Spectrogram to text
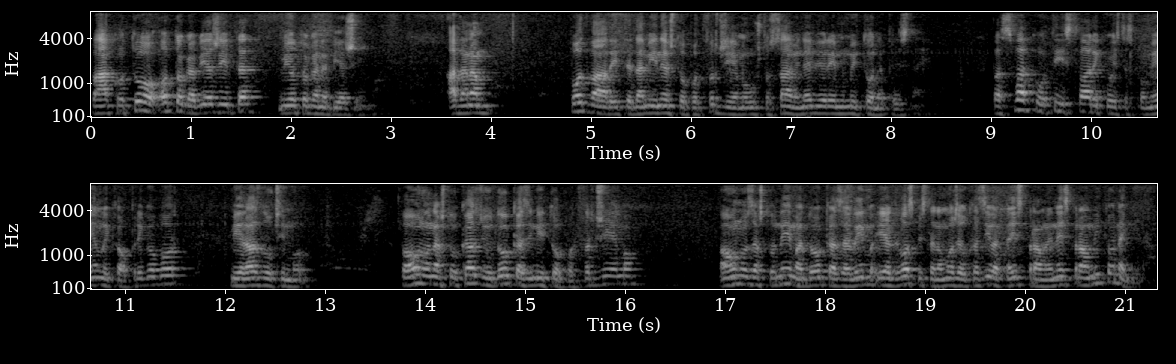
Pa ako to od toga bježite, mi od toga ne bježimo. A da nam podvalite da mi nešto potvrđujemo u što sami ne vjerujemo, mi to ne priznajemo. Pa svako od tih stvari koji ste spomenuli kao prigovor, mi razlučimo. Pa ono na što ukazuju dokazi, mi to potvrđujemo. A ono za što nema dokaza, jer dvosmisleno može ukazivati na ispravno i neispravno, mi to negiramo.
